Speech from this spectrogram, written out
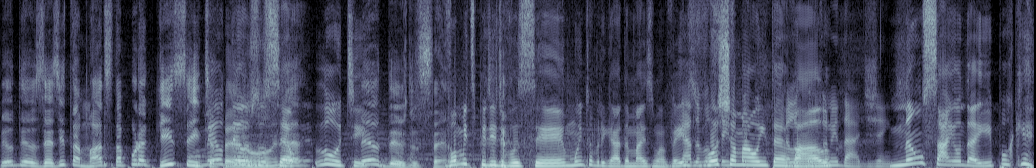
Meu Deus, Zezita Matos está por aqui, Cíntia Meu Deus do Peroni, céu. né? Lute, Meu Deus do céu. Vou me despedir de você. Muito obrigada mais uma vez. Obrigada a Vou vocês chamar o Pela intervalo. oportunidade, gente. Não saiam daí, porque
